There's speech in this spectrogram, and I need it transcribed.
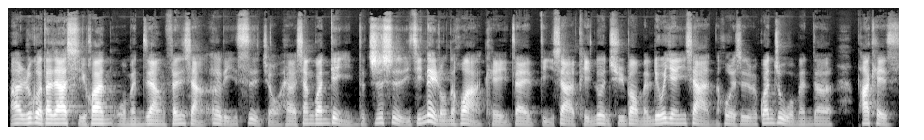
啊！如果大家喜欢我们这样分享二零四九还有相关电影的知识以及内容的话，可以在底下评论区帮我们留言一下，或者是关注我们的 podcast。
